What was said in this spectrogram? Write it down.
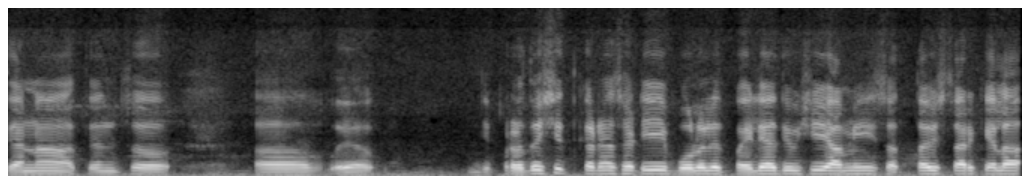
त्यांना त्यांचं जे प्रदर्शित करण्यासाठी बोलवलेत. पहिल्या दिवशी आम्ही सत्तावीस तारखेला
